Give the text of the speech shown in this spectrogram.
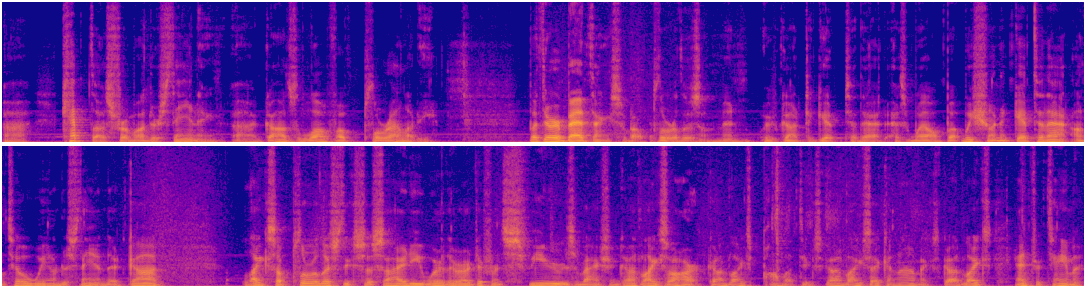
uh, kept us from understanding uh, God's love of plurality. But there are bad things about pluralism, and we've got to get to that as well. But we shouldn't get to that until we understand that God likes a pluralistic society where there are different spheres of action. God likes art. God likes politics. God likes economics. God likes entertainment.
